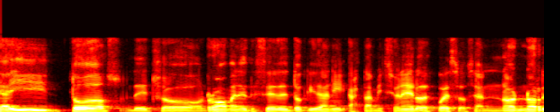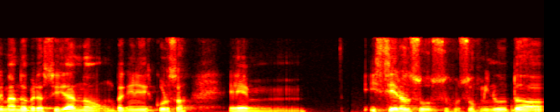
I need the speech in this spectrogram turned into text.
ahí todos, de hecho, Roma, NTC de Toki Dani, hasta Misionero después, o sea, no, no rimando, pero sí dando un pequeño discurso, em, hicieron sus, minutos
